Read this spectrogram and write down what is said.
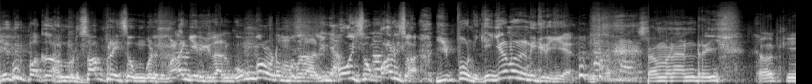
எதிர்பார்க்காத ஒரு சர்ப்ரைஸ் உங்களுக்கு வழங்கி இருக்கிறாரு உங்களோட முதலாளி போய்ஸ் பாலிசா இப்போ நீங்க என்ன நினைக்கிறீங்க? ரொம்ப நன்றி. ஓகே.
